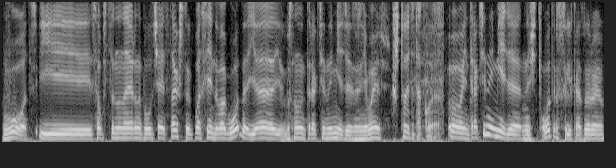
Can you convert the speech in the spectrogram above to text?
Вот. И, собственно, наверное, получается так, что последние два года я в основном интерактивной медиа занимаюсь. Что это такое? О, интерактивные медиа, значит, отрасль, которая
